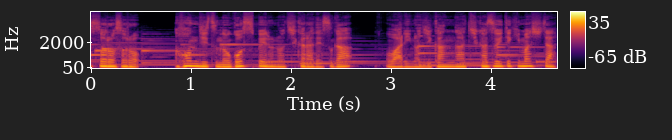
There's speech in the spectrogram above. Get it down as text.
そろそろ本日のゴスペルの力ですが終わりの時間が近づいてきました。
